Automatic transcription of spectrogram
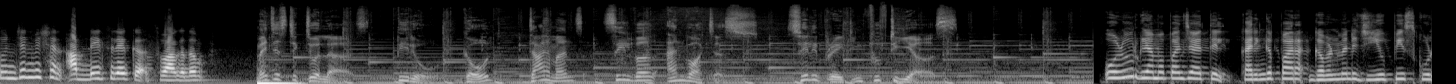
തുഞ്ചൻ മിഷൻ അപ്ഡേറ്റ്സിലേക്ക് സ്വാഗതം. Majestic jewellers Tirur gold diamonds silver and watches celebrating fifty years Ozhur ഗ്രാമപഞ്ചായത്തിൽ Karinkappara government G U P school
